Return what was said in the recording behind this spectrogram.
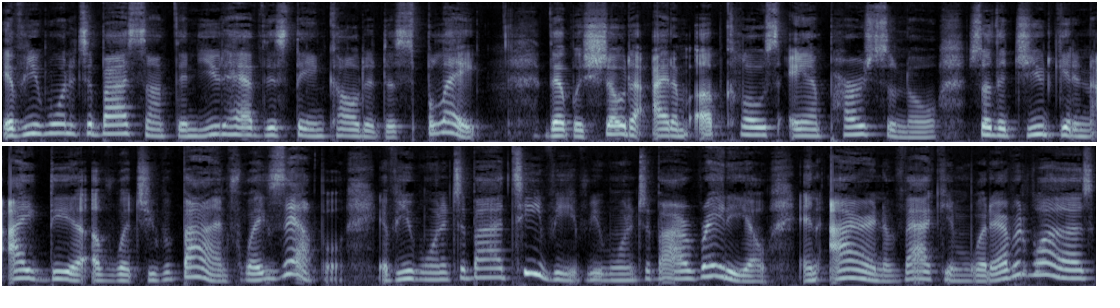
If you wanted to buy something, you'd have this thing called a display that would show the item up close and personal so that you'd get an idea of what you were buying. For example, if you wanted to buy a TV, if you wanted to buy a radio, an iron, a vacuum, whatever it was,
